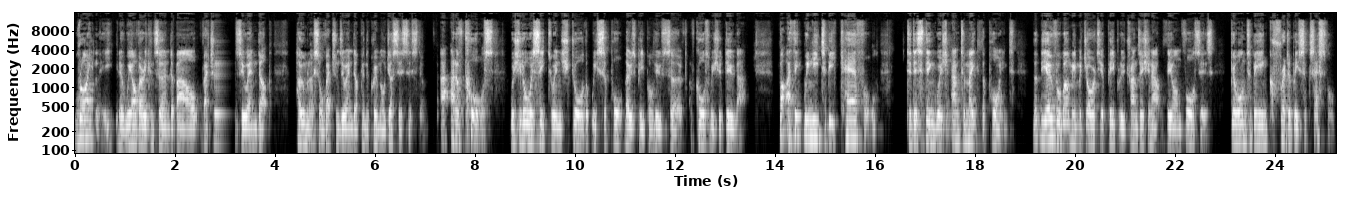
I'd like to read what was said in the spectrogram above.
rightly, you know, we are very concerned about veterans who end up homeless or veterans who end up in the criminal justice system. And of course, we should always seek to ensure that we support those people who've served. Of course, we should do that. But I think we need to be careful to distinguish and to make the point that the overwhelming majority of people who transition out of the armed forces go on to be incredibly successful.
